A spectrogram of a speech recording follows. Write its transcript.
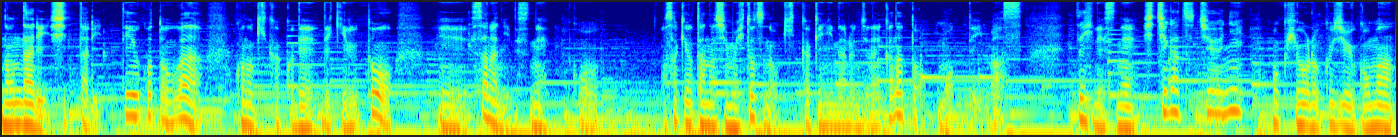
飲んだり知ったりっていうことがこの企画でできると、えー、さらにですねこうお酒を楽しむ一つのきっかけになるんじゃないかなと思っています。ぜひですね7月中に目標65万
